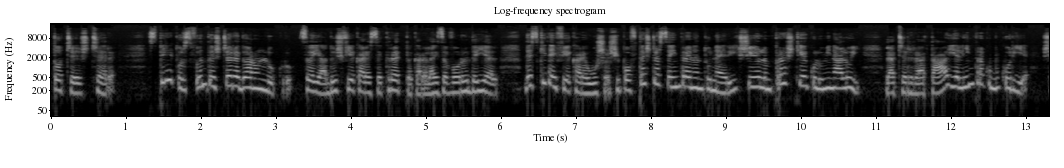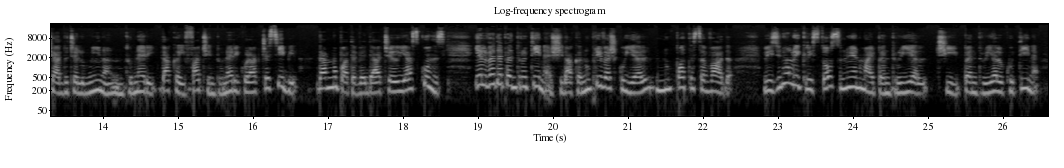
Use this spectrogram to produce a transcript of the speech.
tot ce își cere. Spiritul Sfânt își cere doar un lucru, să îi aduci fiecare secret pe care l-ai zăvorât de el. Deschide-i fiecare ușă și poftește să intre în întuneric și îl împrăștie cu lumina lui. La cererea ta, el intră cu bucurie și aduce lumină în întuneric dacă îi faci întunericul accesibil, dar nu poate vedea ce îi ascunzi. El vede pentru tine și dacă nu privești cu el, nu poate să vadă. Viziunea lui Hristos nu e numai pentru el, ci pentru el cu tine –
